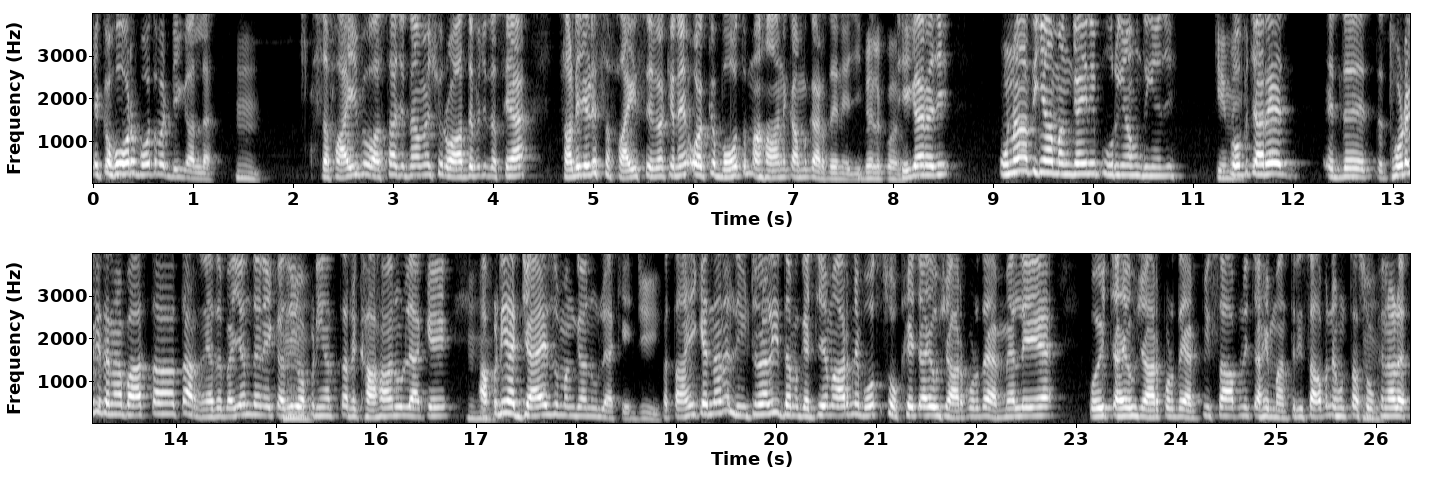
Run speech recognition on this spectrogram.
ਇੱਕ ਹੋਰ ਬਹੁਤ ਵੱਡੀ ਗੱਲ ਹੈ। ਸਫ਼ਾਈ ਵਿਵਸਥਾ ਜਿੱਦਾਂ ਮੈਂ ਸ਼ੁਰੂਆਤ ਦੇ ਵਿੱਚ ਦੱਸਿਆ ਸਾਡੇ ਜਿਹੜੇ ਸਫ਼ਾਈ ਸੇਵਕ ਨੇ ਉਹ ਇੱਕ ਬਹੁਤ ਮਹਾਨ ਕੰਮ ਕਰਦੇ ਨੇ ਜੀ। ਠੀਕ ਹੈ ਨਾ ਜੀ? ਉਹਨਾਂ ਦੀਆਂ ਮੰਗਾਂ ਹੀ ਨਹੀਂ ਪੂਰੀਆਂ ਹੁੰਦੀਆਂ ਜੀ। ਉਹ ਵਿਚਾਰੇ ਥੋੜੇ ਕਿ ਦਿਨਾਂ ਬਾਅਦ ਤਾਂ ਧਰਨਿਆਂ ਤੇ ਬਹਿ ਜਾਂਦੇ ਨੇ ਕਦੀ। ਆਪਣੀਆਂ ਤਨਖਾਹਾਂ ਨੂੰ ਲੈ ਕੇ ਆਪਣੀਆਂ ਜਾਇਜ਼ ਮੰਗਾਂ ਨੂੰ ਲੈ ਕੇ ਤਾਂ ਹੀ ਕਹਿੰਦਾ ਨਾ ਲੀਡਰ ਵਾਲੀ ਦਮਗੱਜੇ ਮਾਰਨੇ ਬਹੁਤ ਸੌਖੇ ਚਾਹੇ ਹੁਸ਼ਿਆਰਪੁਰ ਦਾ ਐਮਐਲਏ ਹੈ ਕੋਈ ਚਾਹੇ ਹੁਸ਼ਿਆਰਪੁਰ ਦੇ ਐਮਪੀ ਸਾਹਿਬ ਨੇ ਚਾਹੇ ਮੰਤਰੀ ਸਾਹਿਬ ਨੇ ਹੁਣ ਤਾਂ ਸੁੱਖ ਨਾਲ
